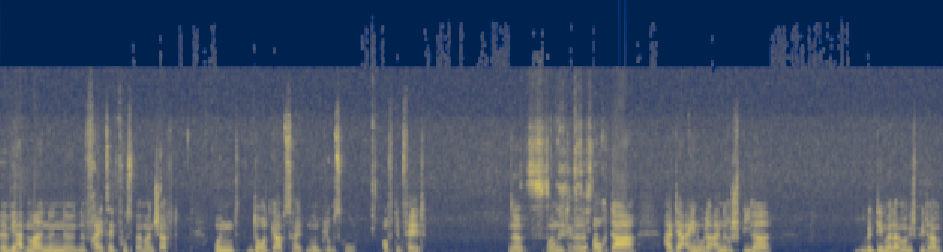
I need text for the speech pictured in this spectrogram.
äh, wir hatten mal eine, eine Freizeitfußballmannschaft und dort gab es halt nur ein Plumpsklo auf dem Feld. Ne? Und heftig, äh, ne? auch da hat der ein oder andere Spieler mit dem wir da immer gespielt haben,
